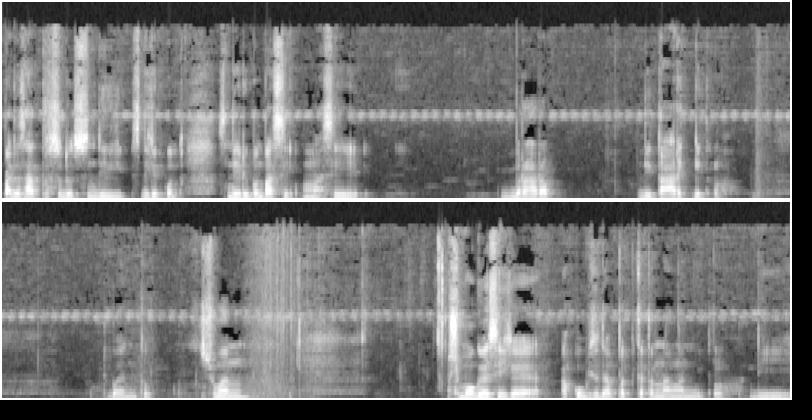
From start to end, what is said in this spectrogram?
pada saat tersudut sendiri sedikit pun sendiri pun pasti masih berharap ditarik gitu loh. Dibantu. Cuman semoga sih kayak aku bisa dapat ketenangan gitu loh di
